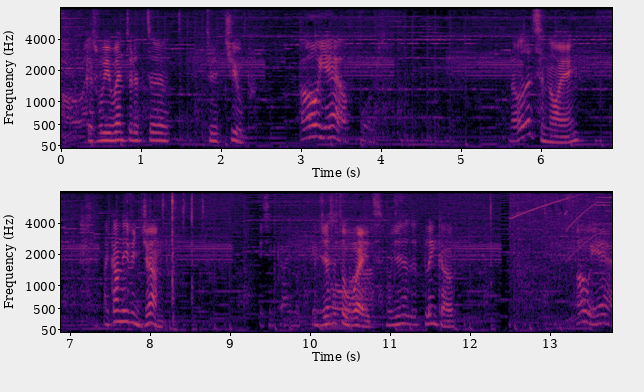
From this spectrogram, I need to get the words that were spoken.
Alright. Because we went to the to, to the tube. Oh yeah, of course. No, that's annoying. I can't even jump. It's a kind of. We just have to typical, wait. uh, We just have to plinko. Oh yeah.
